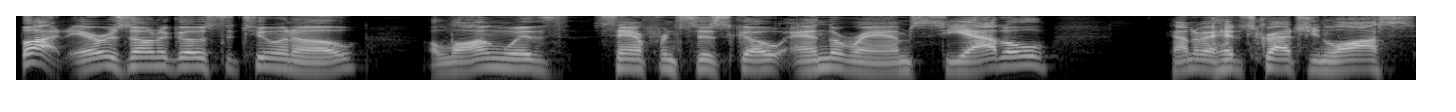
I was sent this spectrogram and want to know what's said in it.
But Arizona goes to two and zero along with San Francisco and the Rams. Seattle, kind of a head scratching loss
